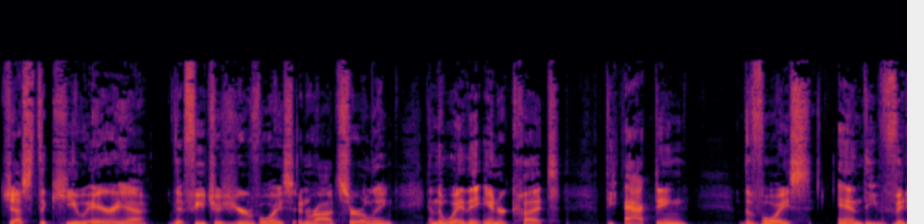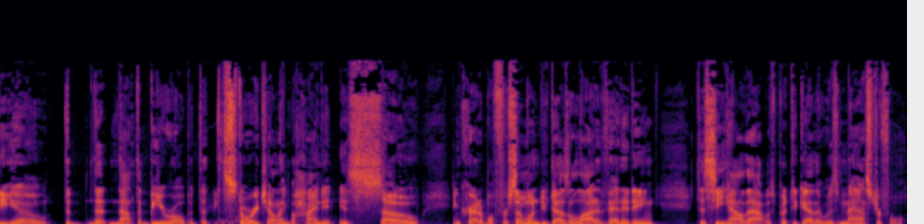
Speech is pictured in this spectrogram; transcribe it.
just the queue area that features your voice and Rod Serling, and the way they intercut the acting, the voice, and the video, the, the not the B roll, but the, the storytelling behind it is so incredible. For someone who does a lot of editing, to see how that was put together was masterful.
